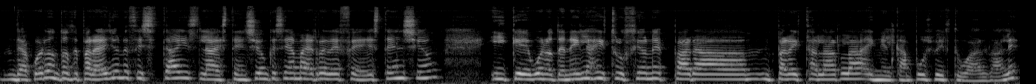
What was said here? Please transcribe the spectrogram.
¿De acuerdo? Entonces para ello necesitáis la extensión que se llama RDF Extension y que bueno tenéis las instrucciones para, para instalarla en el campus virtual, ¿vale?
